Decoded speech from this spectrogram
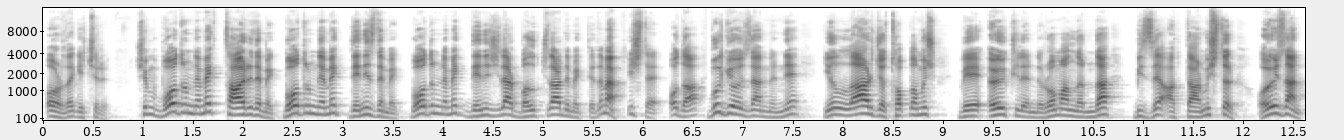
orada geçirir. Şimdi Bodrum demek tarih demek. Bodrum demek deniz demek. Bodrum demek denizciler, balıkçılar demektir değil mi? İşte o da bu gözlemlerini yıllarca toplamış ve öykülerinde, romanlarında bize aktarmıştır. O yüzden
